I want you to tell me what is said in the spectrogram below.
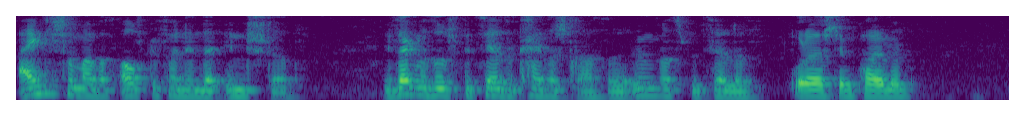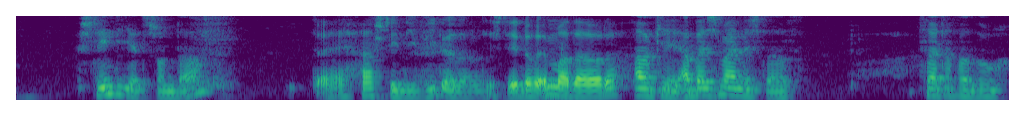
eigentlich schon mal was aufgefallen in der Innenstadt? Ich sag mal so speziell so Kaiserstraße, irgendwas Spezielles. Oder stehen Palmen. Stehen die jetzt schon da? Ja, Stehen die wieder da? die stehen doch immer da, oder? Okay, aber ich meine nicht das. Zweiter Versuch.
